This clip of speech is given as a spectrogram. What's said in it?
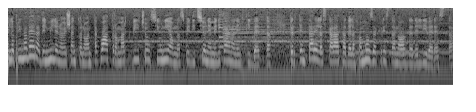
Nella primavera del 1994 Mark Bichel si unì a una spedizione americana nel Tibet per tentare la scalata della famosa cresta nord dell'Everest.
